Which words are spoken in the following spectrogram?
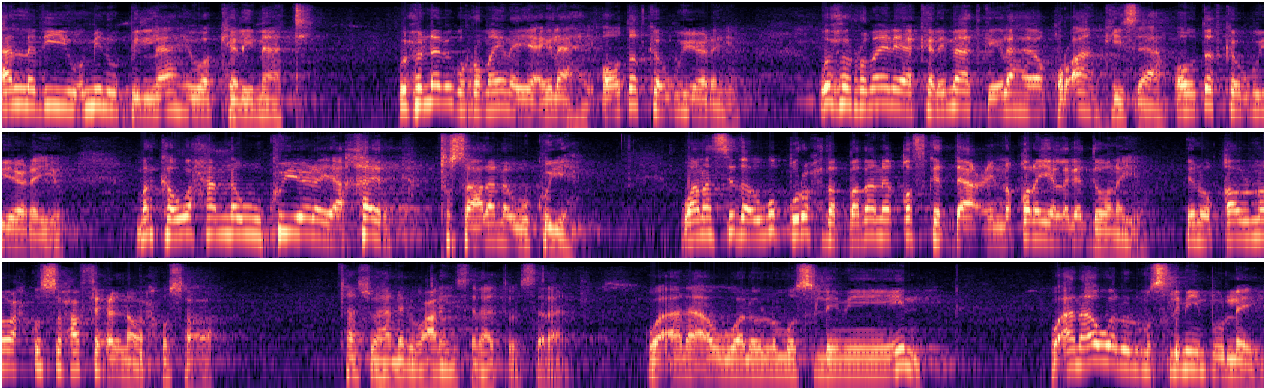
Alladii yuminu billaahi wa kalimaati. Wuxuu nebigu rumaynayaa ilaahay oo dadka ugu yeedhayo. Wuxuu rumaynayaa kalimaadka ilaahay oo qur'aankiisa ah oo dadka ugu yeedhayo. Marka waxana wuu ku yeedhayaa khayrka tusaalena wuu ku yahay waana sida ugu quruxda badan ee qofka daaci noqonaya laga doonayo. Inuu qowlna wax ku soxo ficilna wax ku soco saasuu ahaa nebigu calayhi salaatu wasalaam wa ana walu lmuslimiin wa ana awalu lmuslimiin buu leeyahy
